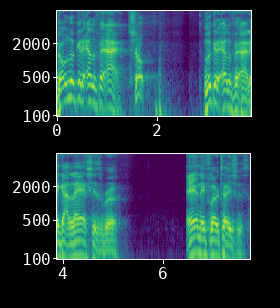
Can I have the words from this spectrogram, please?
Go look at an elephant eye. Show. Look at an elephant eye. They got lashes, bro. And they flirtatious.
